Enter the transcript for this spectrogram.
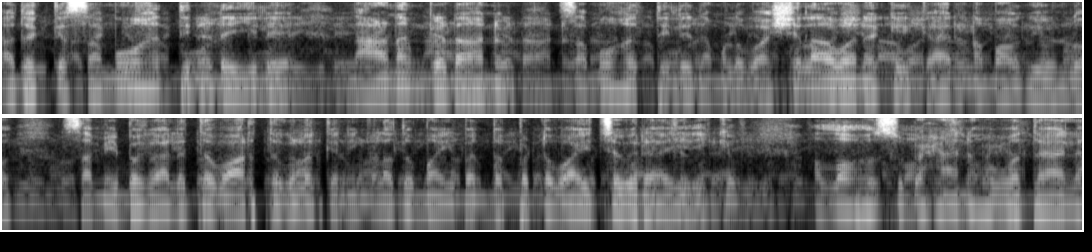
അതൊക്കെ സമൂഹത്തിനിടയിലെ നാണം കെടാനും സമൂഹത്തിൽ നമ്മൾ വഷളാവാനൊക്കെ കാരണമാകുകയുള്ളൂ. സമീപകാലത്തെ വാർത്തകളൊക്കെ നിങ്ങൾ അതുമായി ബന്ധപ്പെട്ട് വായിച്ചവരായിരിക്കും. അള്ളാഹു സുബാനുഹുവത്താല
